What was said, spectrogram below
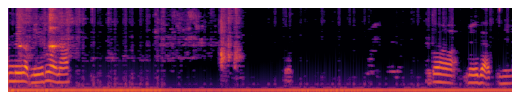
มันมีแบบนี้ด้วยนะ ก็มีแบบนี้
